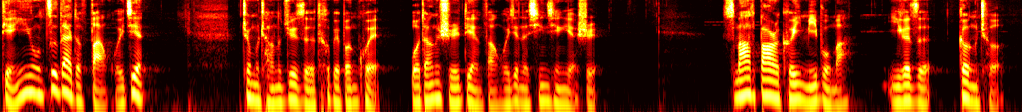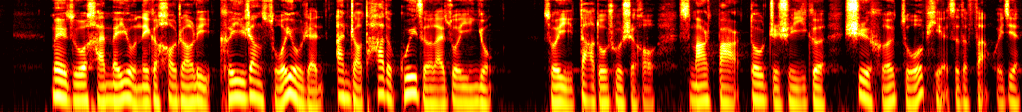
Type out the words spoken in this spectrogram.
点应用自带的返回键，这么长的句子特别崩溃。我当时点返回键的心情也是。Smart Bar 可以弥补吗？一个字，更扯。魅族还没有那个号召力，可以让所有人按照它的规则来做应用。所以大多数时候，Smart Bar 都只是一个适合左撇子的返回键，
